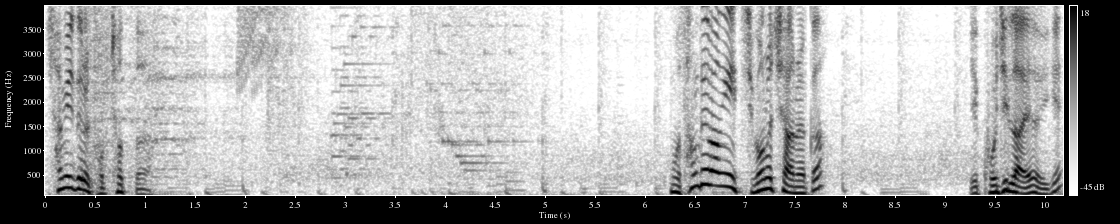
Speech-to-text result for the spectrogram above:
샤미드를 덮쳤다 뭐 상대방이 집어넣지 않을까? 얘 고질라예요 이게?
